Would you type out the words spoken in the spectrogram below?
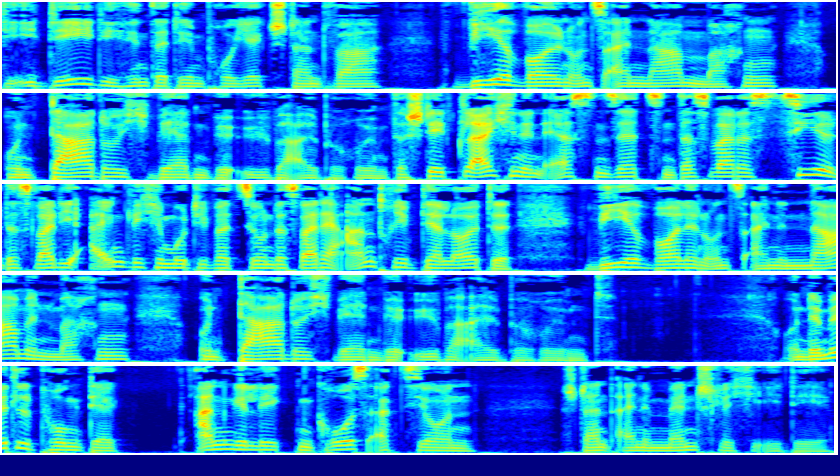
Die Idee, die hinter dem Projekt stand, war, wir wollen uns einen Namen machen und dadurch werden wir überall berühmt. Das steht gleich in den ersten Sätzen. Das war das Ziel, das war die eigentliche Motivation, das war der Antrieb der Leute. Wir wollen uns einen Namen machen und dadurch werden wir überall berühmt. Und im Mittelpunkt der angelegten Großaktion stand eine menschliche Idee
